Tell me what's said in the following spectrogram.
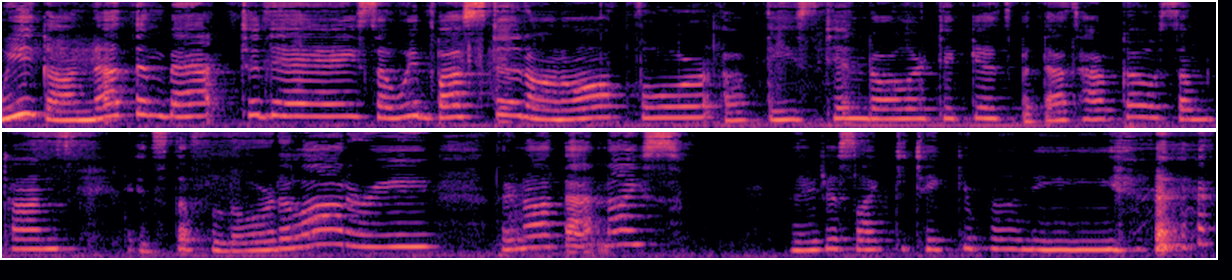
We got nothing back today, so we busted on all four of these $10 tickets, but that's how it goes sometimes. It's the Florida Lottery. They're not that nice. They just like to take your money.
